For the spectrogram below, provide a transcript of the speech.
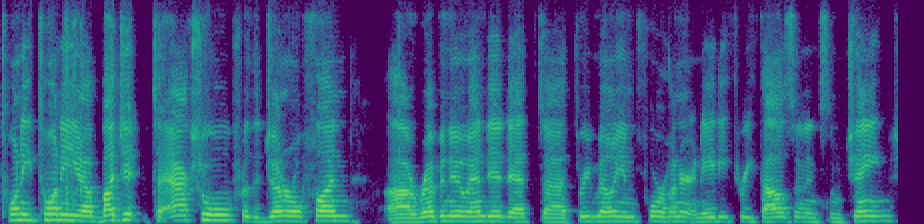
2020 uh, budget to actual for the general fund. Uh, revenue ended at uh, 3,483,000 and some change.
